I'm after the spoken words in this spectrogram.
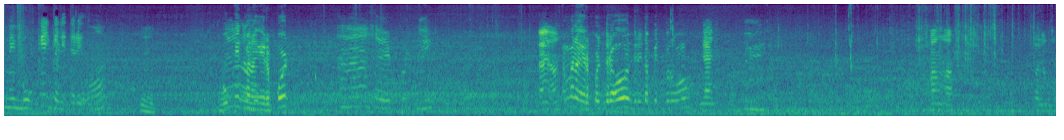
May bukid gali diri oh. Hmm. Bukid man ang airport. Ah, sa airport eh. Ay, ah. Ang man ang airport dira oh, diri dapit bro oh. Yan. Hmm. Mang, ah. Ito lang mo.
